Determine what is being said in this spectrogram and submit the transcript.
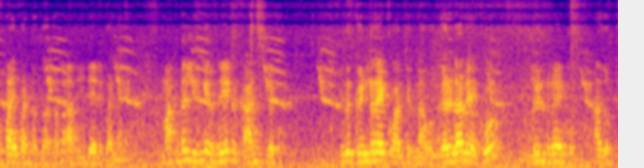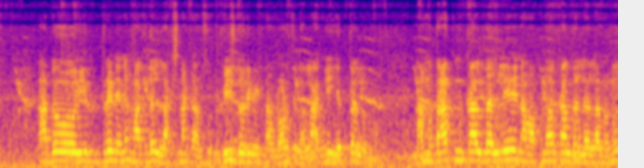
ರೂಪಾಯಿ ಬಣ್ಣದ್ದು ಅನ್ನೋದು ಅದು ಇದೇನು ಬಣ್ಣನೇ. ಮಖದಲ್ಲಿ ಹಿಂಗೆ ರೇಖು ಕಾಣಿಸ್ಬೇಕು. ಇದು ಗಂಡು ರೇಖು ಅಂತೀವಿ ನಾವು. ಗರ್ಡ ರೇಖು, ಗಂಡು ರೇಖು, ಅದು. ಅದು ಇದ್ರೇನೆ ಮಖದಲ್ಲಿ ಲಕ್ಷಣ ಕಾಣಿಸೋದು. ಬೀಜದವರಿಗೆ ನಾವು ನೋಡ್ತೀವಲ್ಲ, ಹಂಗೆ ಎತ್ತಲ್ಲೂ. ನಮ್ಮ ತಾತನ ಕಾಲದಲ್ಲಿ, ನಮ್ಮ ಅಪ್ಪನವ್ರ ಕಾಲದಲ್ಲೆಲ್ಲನೂ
